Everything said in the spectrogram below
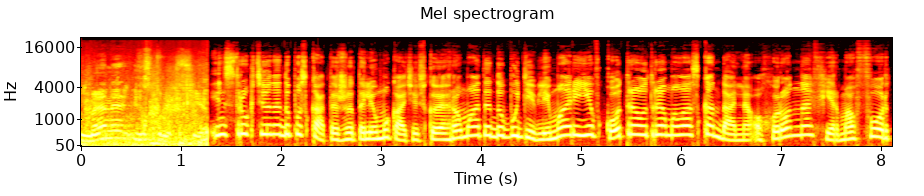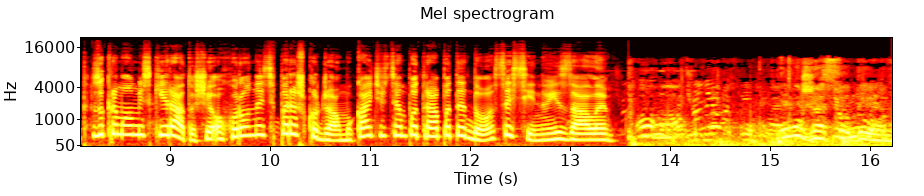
Мене інструкція. Інструкцію не допускати жителів Мукачівської громади до будівлі мерії вкотре отримала скандальна охоронна фірма Форд. Зокрема, у міській ратуші охоронець перешкоджав мукачівцям потрапити до сесійної зали. Ужас один.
